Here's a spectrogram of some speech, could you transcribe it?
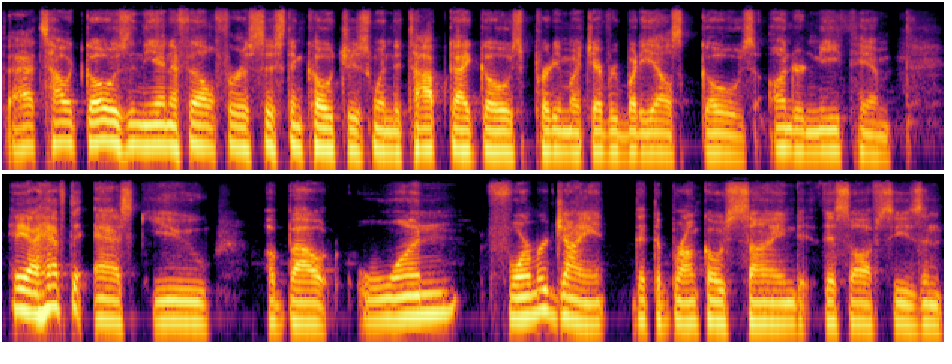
That's how it goes in the NFL for assistant coaches. When the top guy goes, pretty much everybody else goes underneath him. Hey, I have to ask you about one former Giant that the Broncos signed this offseason.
